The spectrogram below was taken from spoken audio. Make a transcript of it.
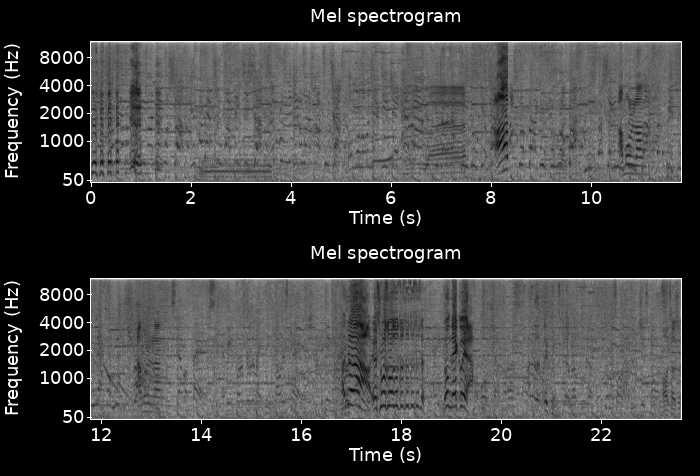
아! 아몰랑. 아몰랑. 가자! 야 좋아! 좋아 좋아 좋아 좋아 좋아. 넌 내 거야. 내 거야. 어저저 저,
